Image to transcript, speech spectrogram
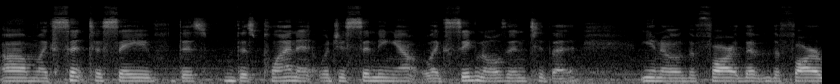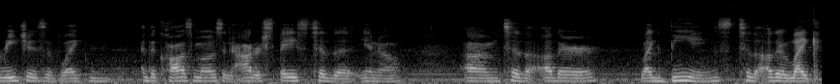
um, like sent to save this this planet, which is sending out like signals into the, you know, the far the the far reaches of like the cosmos and outer space to the you know, um, to the other like beings, to the other like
